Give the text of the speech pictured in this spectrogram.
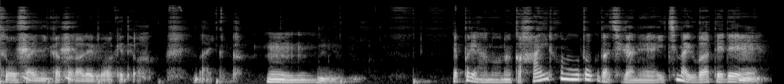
詳細に語られるわけではないとか。うんう。うんん。やっぱりあの、なんか灰色の男たちがね、一枚上手で、うん。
